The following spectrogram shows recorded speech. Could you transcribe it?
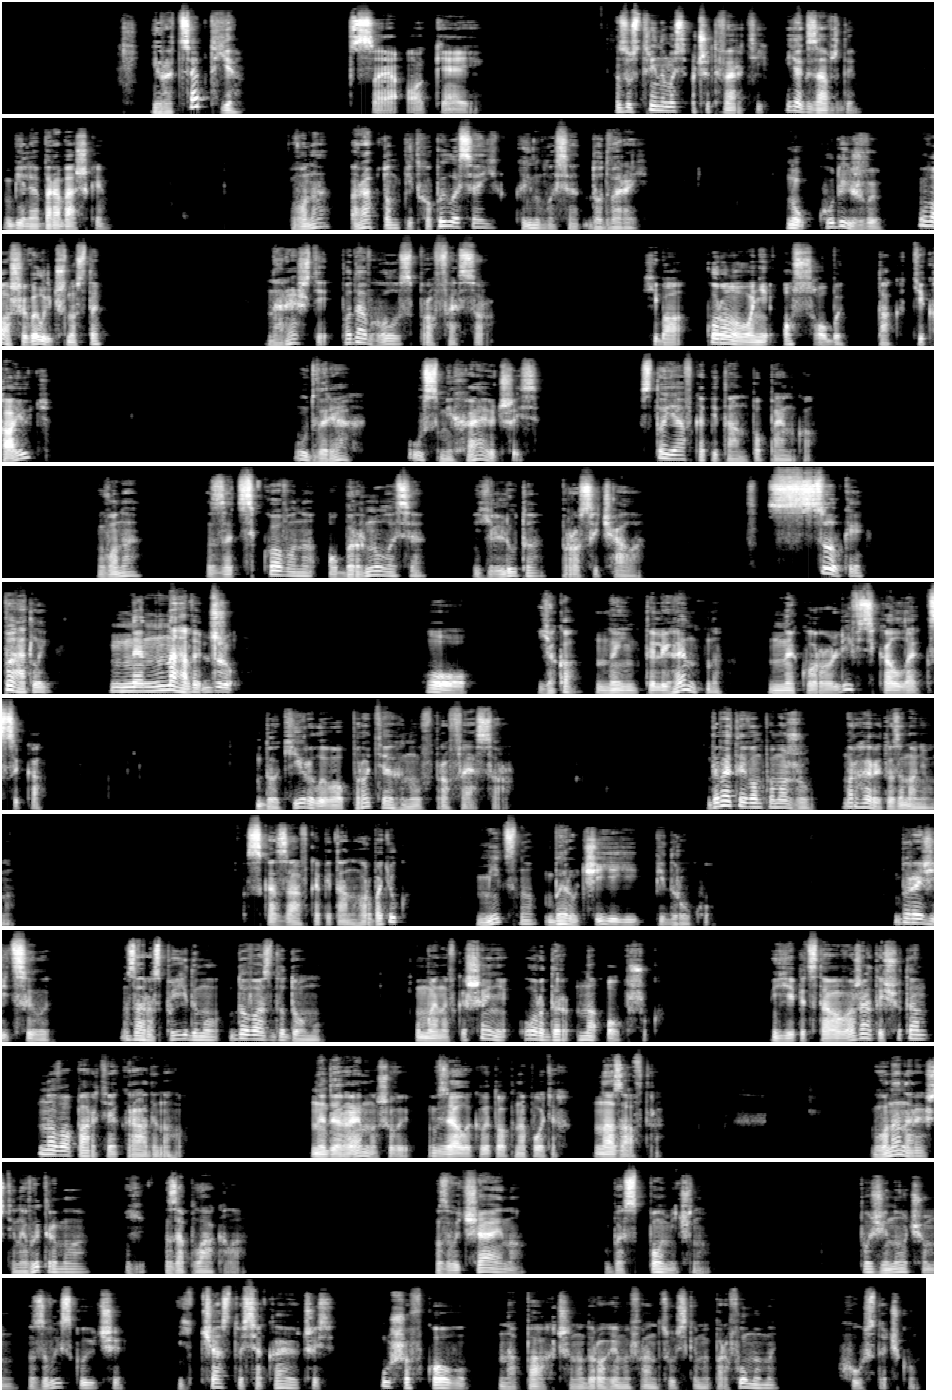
І рецепт є. Все окей. Зустрінемось о четвертій, як завжди, біля барабашки. Вона раптом підхопилася і кинулася до дверей. Ну, куди ж ви, ваше величносте? Нарешті подав голос професор. Хіба короновані особи так тікають? У дверях, усміхаючись, стояв капітан Попенко. Вона зацьковано обернулася й люто просичала. Суки, падли, ненавиджу. О, яка неінтелігентна, некоролівська лексика. Докірливо протягнув професор. Давайте я вам поможу, Маргарито Зенонівна. Сказав капітан Горбатюк, міцно беручи її під руку. Бережіть сили. Зараз поїдемо до вас додому. У мене в кишені ордер на обшук. Є підстава вважати, що там нова партія краденого. Недаремно ж ви взяли квиток на потяг на завтра. Вона нарешті не витримала і заплакала. Звичайно, безпомічно, по-жіночому звискуючи і часто сякаючись у шовкову, напахчену дорогими французькими парфумами, хусточку.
